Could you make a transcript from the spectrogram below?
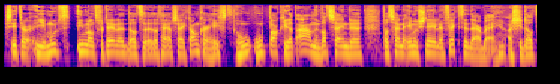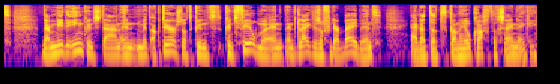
zit er, je moet iemand vertellen dat, eh, dat hij of zij kanker heeft. Hoe, hoe pak je dat aan? En wat zijn, de, wat zijn de emotionele effecten daarbij? Als je dat daar middenin kunt staan en met acteurs dat kunt, kunt filmen en, en het lijkt alsof je daarbij bent. Ja, dat, dat kan heel krachtig zijn, denk ik.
